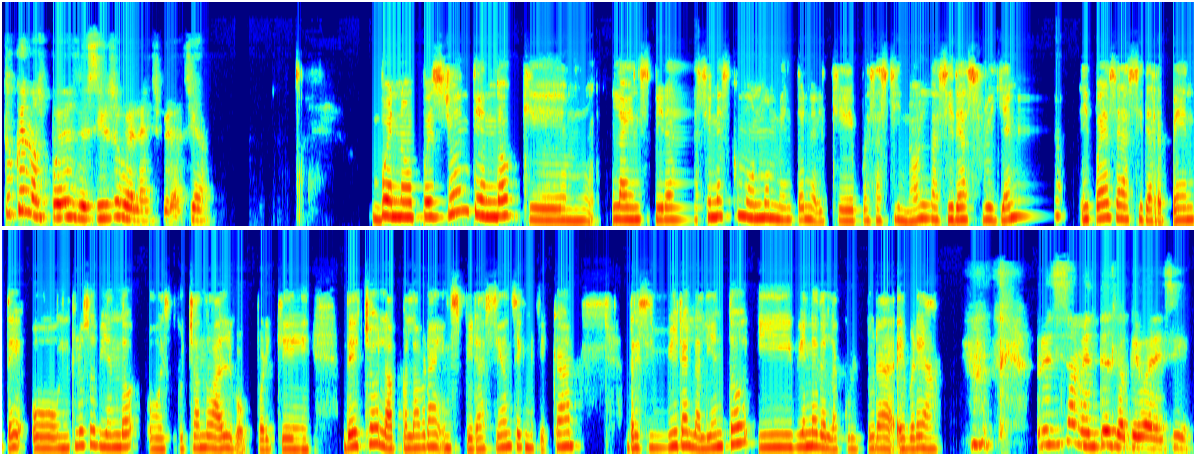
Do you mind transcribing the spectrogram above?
¿tú qué nos puedes decir sobre la inspiración? Bueno, pues yo entiendo que mm, la inspiración es como un momento en el que, pues así, ¿no? Las ideas fluyen y puede ser así de repente o incluso viendo o escuchando algo, porque de hecho la palabra inspiración significa recibir el aliento y viene de la cultura hebrea. Precisamente es lo que iba a decir.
